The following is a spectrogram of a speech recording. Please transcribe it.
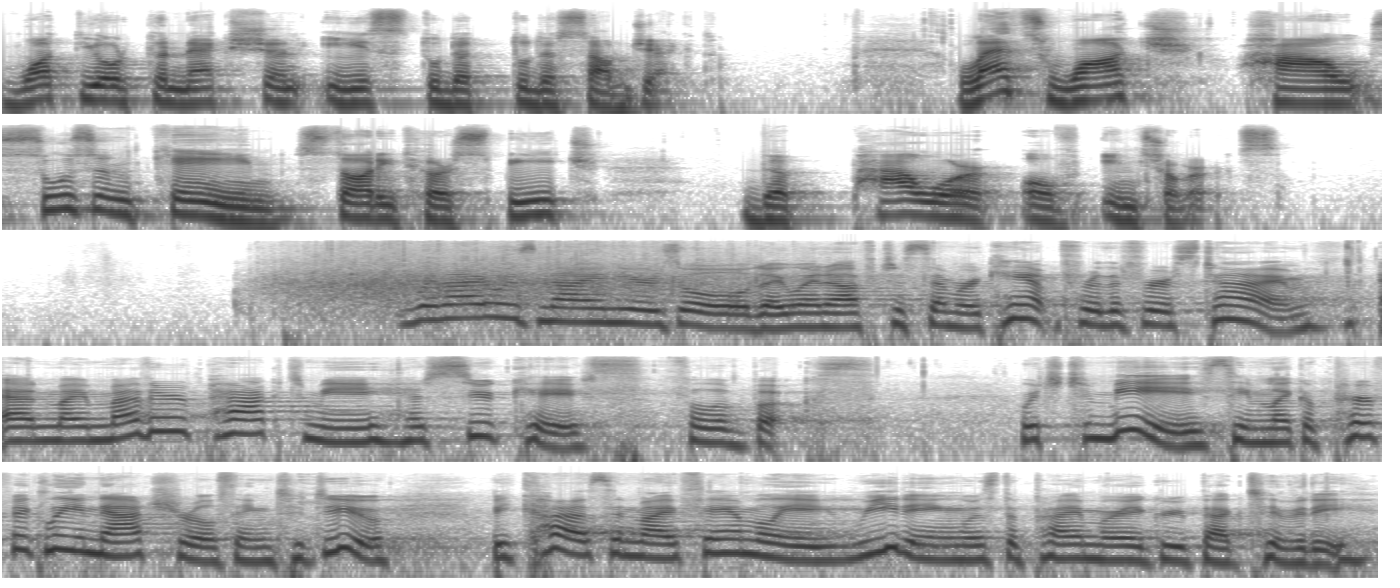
what your connection is to the, to the subject. Let's watch how Susan Cain started her speech, The Power of Introverts. When I was nine years old, I went off to summer camp for the first time, and my mother packed me a suitcase full of books, which to me seemed like a perfectly natural thing to do, because in my family, reading was the primary group activity.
